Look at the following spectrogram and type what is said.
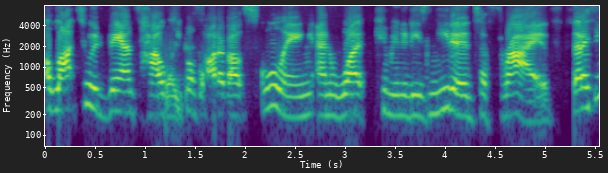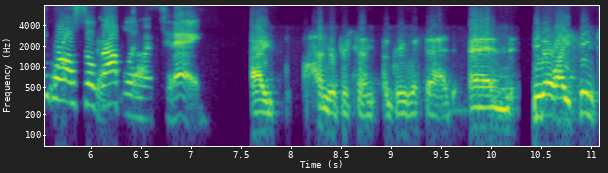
A, lot to advance how people thought about schooling and what communities needed to thrive that I think we're all still grappling with today. I 100% agree with that. And, you know, I think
